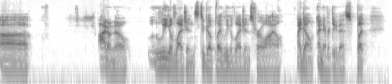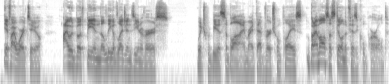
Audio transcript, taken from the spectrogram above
uh I don't know, League of Legends to go play League of Legends for a while. I don't. I never do this. But if I were to, I would both be in the League of Legends universe, which would be the Sublime, right? That virtual place. But I'm also still in the physical world.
